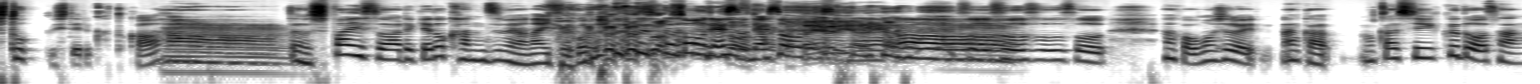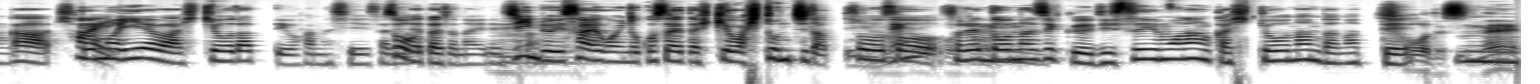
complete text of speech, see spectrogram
ストックしてるかとか？あーだからスパイスはあるけど缶詰はないってことそうですね、そうですね。そうそううそうそう。なんか面白い。なんか昔、工藤さんが人の家は卑怯だっていうお話されてたじゃないですか。人類最後に残された卑怯は人んちだっていうね。そうそう。それと同じく自炊もなんか卑怯なんだなって。そうですね、う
